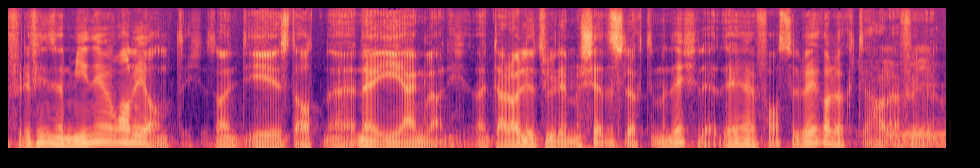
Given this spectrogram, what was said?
For det finnes en minivariant ikke sant, i, statene, nei, i England. Ikke sant, der alle tror det er Mercedes-løkte, men det er ikke det. Det er Fasel Vega-løkte, har jeg funnet.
